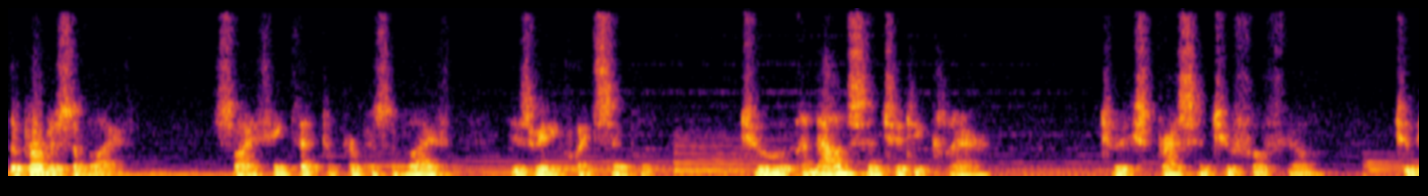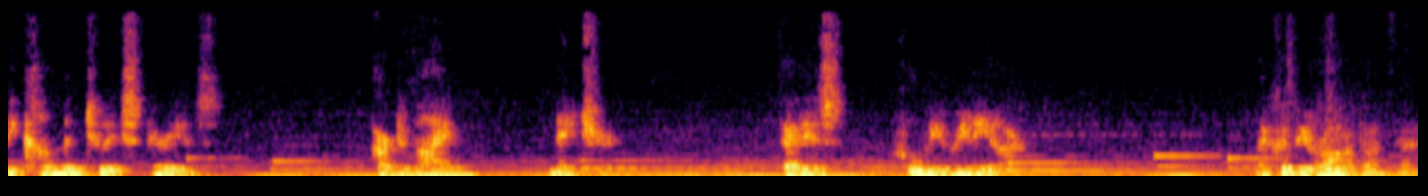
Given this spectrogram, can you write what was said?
the purpose of life. So I think that the purpose of life is really quite simple to announce and to declare, to express and to fulfill, to become and to experience our divine nature. That is who we really are. I could be wrong about that,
